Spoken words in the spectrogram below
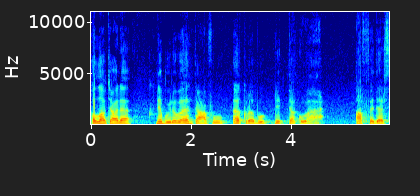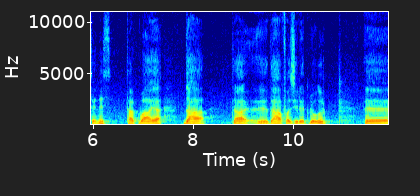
allah Teala ne buyuruyor? Ve en ta'fu akrabu littakva. Affederseniz takvaya daha daha, e, daha faziletli olur. E,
